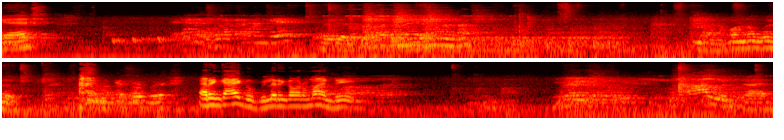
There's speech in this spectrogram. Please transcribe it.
guys Ring kae gue bilang kamar mandi. Alun dan.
